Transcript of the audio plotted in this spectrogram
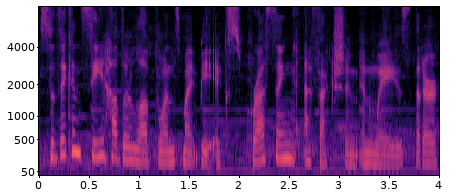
so they can see how their loved ones might be expressing affection in ways that are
